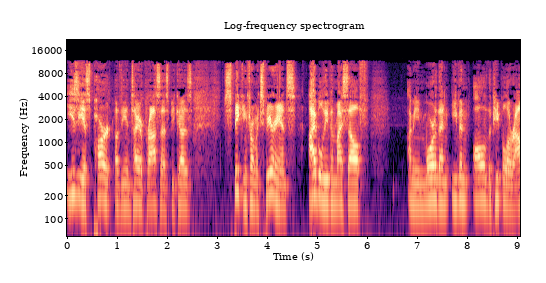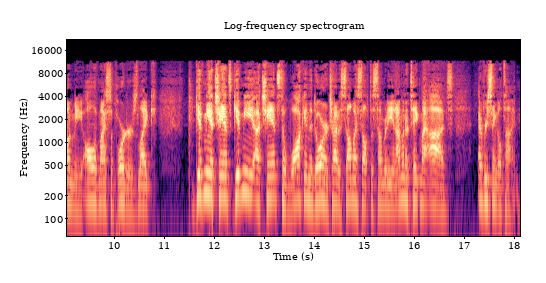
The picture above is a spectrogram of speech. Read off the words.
easiest part of the entire process because speaking from experience, I believe in myself. I mean, more than even all of the people around me, all of my supporters. Like, give me a chance, give me a chance to walk in the door and try to sell myself to somebody, and I'm going to take my odds every single time.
